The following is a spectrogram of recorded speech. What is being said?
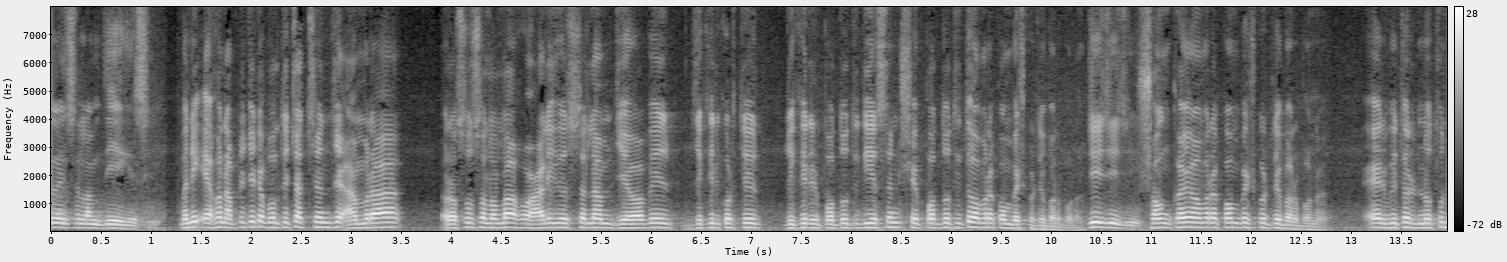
আলাইসাল্লাম দিয়ে গেছেন। মানে এখন আপনি যেটা বলতে চাচ্ছেন যে আমরা রসুল সাল্লাহ আলী আসাল্লাম যেভাবে জিকির করতে জিকিরের পদ্ধতি দিয়েছেন সে পদ্ধতিতেও আমরা কম বেশ করতে পারব না। জি জি জি। সংখ্যায়ও আমরা কম বেশ করতে পারব না। এর ভিতরে নতুন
